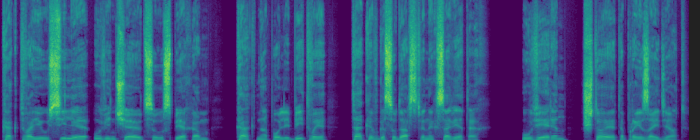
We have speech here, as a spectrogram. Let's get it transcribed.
как твои усилия увенчаются успехом как на поле битвы, так и в государственных советах. Уверен, что это произойдет.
